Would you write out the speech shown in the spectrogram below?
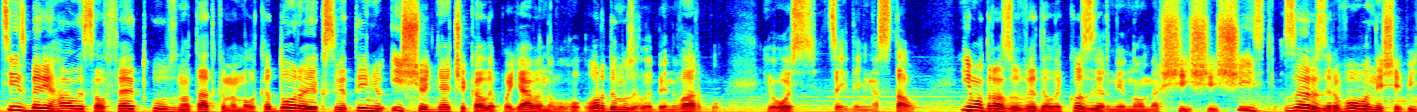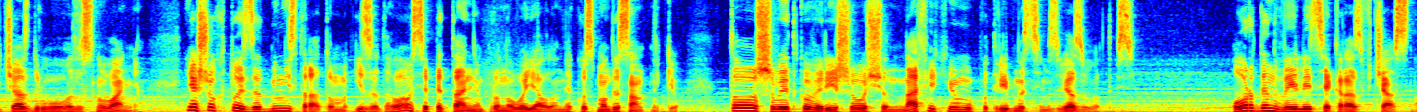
Ці зберігали салфетку з нотатками Малкадора як святиню і щодня чекали появи нового ордену з глибин варпу. І ось цей день настав. Їм одразу видали козирний номер 666, зарезервований ще під час другого заснування. Якщо хтось з адміністратором і задавався питанням про новоявлених космодесантників, то швидко вирішував, що нафіг йому потрібно з цим зв'язуватись. Орден виліз якраз вчасно.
